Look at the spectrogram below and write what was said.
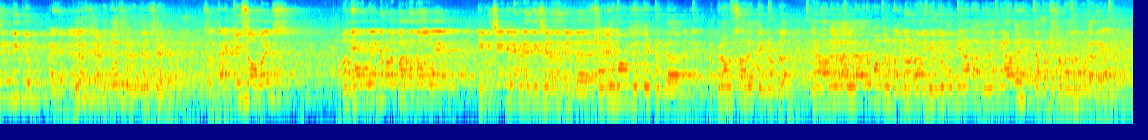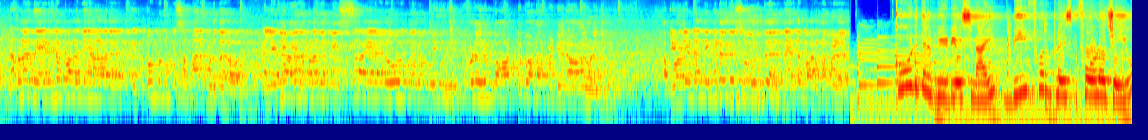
ചിന്തിക്കും തീർച്ചയായിട്ടും തീർച്ചയായിട്ടും തീർച്ചയായിട്ടും. So thank you so much അപ്പൊ നേരത്തെ നമ്മൾ പറഞ്ഞതുപോലെ ടിനിച്ചേട്ടൻ ഇവിടെ എത്തിച്ചേർന്നിട്ടുണ്ട്. ഷിലിമാം എത്തിയിട്ടുണ്ട്. എബ്രഹാം സാർ എത്തിയിട്ടുണ്ട്. അങ്ങനെ ആളുകൾ എല്ലാവരും വന്നുകൊണ്ടിരിക്കുന്നു. ഇത് തന്നെയാണ് അത് തന്നെയാണ് എന്റെ പ്രശ്നമെന്ന് നമുക്കറിയാം. നമ്മൾ നേരത്തെ പറഞ്ഞ ആൾ ഇപ്പം നമുക്ക് സമ്മാനം കൊടുത്താലോ? അല്ലെങ്കിൽ അല്ല. നമ്മളത് മിസ്സായാലോ എന്നൊരു ഇവിടെ ഒരു പാട്ട് പാടാൻ വേണ്ടി ഒരാളെ വിളിച്ചു. അപ്പോൾ ചേട്ടാ നിങ്ങളുടെ ഒരു സുഹൃത്ത് നേരത്തെ പറഞ്ഞപ്പോൾ കൂടുതൽ വീഡിയോസിനായി ബി ഫോർ പ്ലേസ് ഫോളോ ചെയ്യൂ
